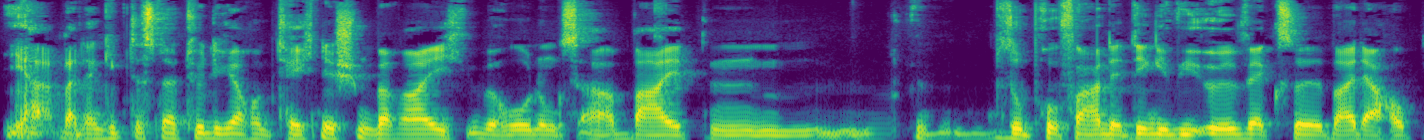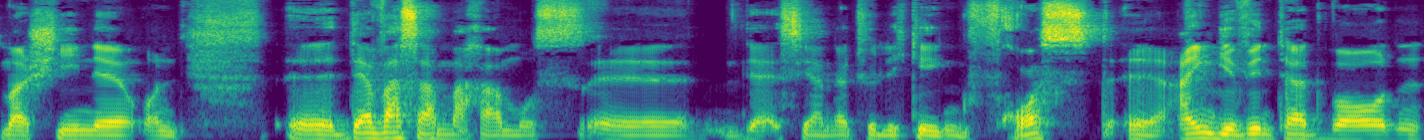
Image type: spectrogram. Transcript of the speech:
Ja, aber dann gibt es natürlich auch im technischen Bereich Überholungsarbeiten, so profane Dinge wie Ölwechsel bei der Hauptmaschine und äh, der Wassermacher muss, äh, der ist ja natürlich gegen Frost äh, eingewintert worden.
